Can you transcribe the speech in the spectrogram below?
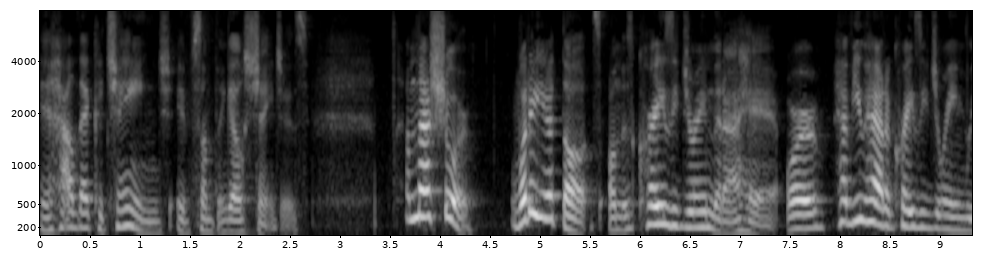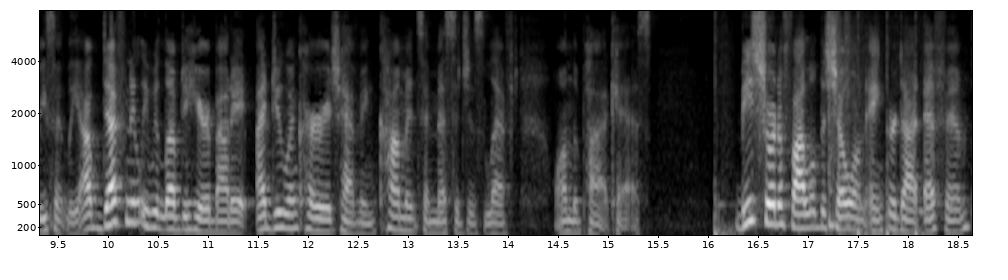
and how that could change if something else changes. I'm not sure. What are your thoughts on this crazy dream that I had? Or have you had a crazy dream recently? I definitely would love to hear about it. I do encourage having comments and messages left on the podcast. Be sure to follow the show on anchor.fm,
